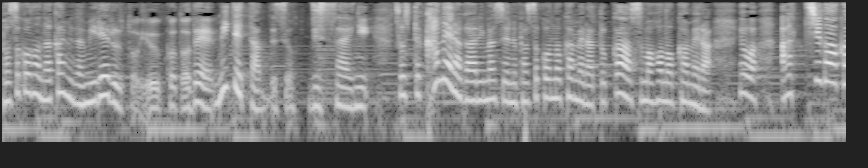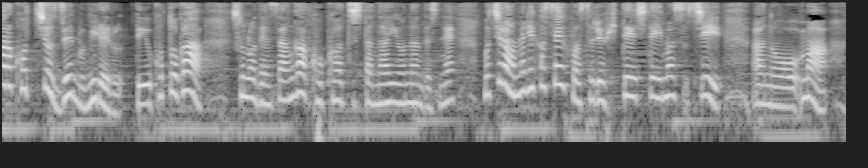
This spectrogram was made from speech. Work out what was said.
パソコンの中身が見れるということで見てたんですよ、実際に。そしてカメラがありますよねパソコンのカメラとかスマホのカメラ。要はあっち側からこっちを全部見れるっていうことがスノーデンさんが告発した内容なんですね。もちろんアメリカ政府はそれを否定していますしあの、まあ、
